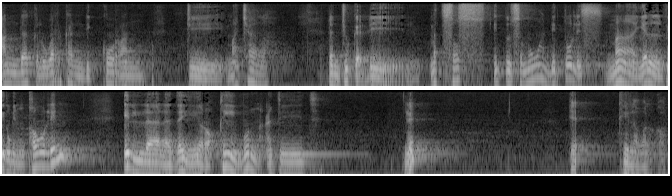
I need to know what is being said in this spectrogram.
anda keluarkan di koran di majalah dan juga di medsos itu semua ditulis ma yalfidu min qawlin illa ladaihi raqibun atid. Ya? Ya kila wal qol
